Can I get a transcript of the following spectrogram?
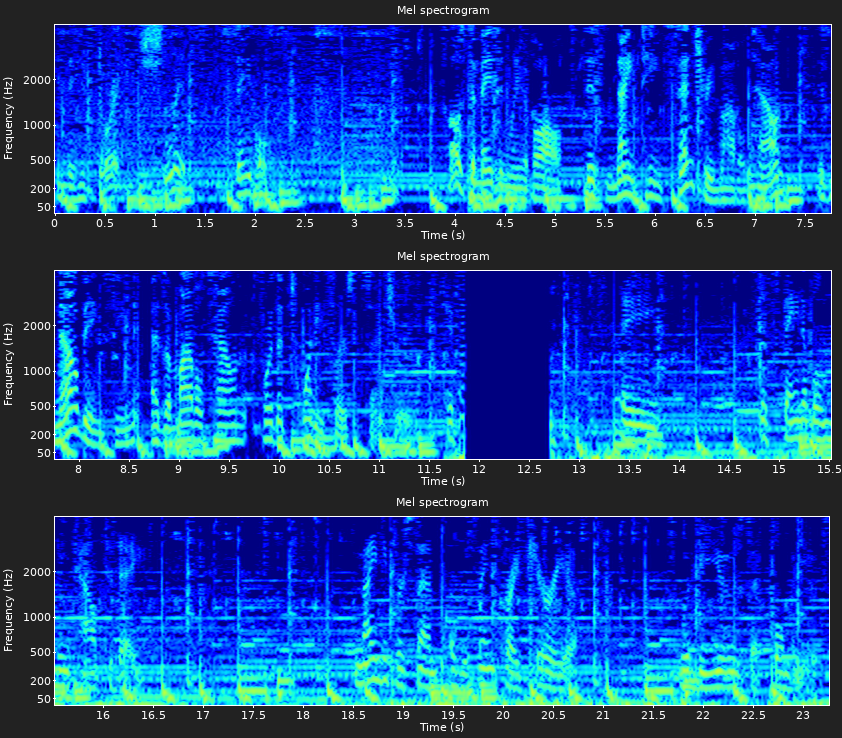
in the historic Schlitz stables. Most amazingly of all, this 19th century model town is now being seen as a model town for the 21st century. a sustainable new town today. 90% of the same criteria would be used that Pullman used.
